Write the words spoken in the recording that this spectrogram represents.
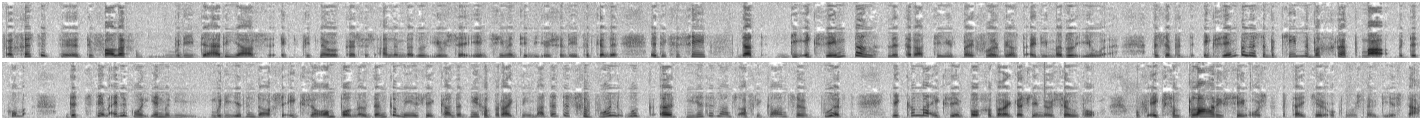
gister to, toevallig met die derde jaar ek weet nou 'n kursus aan 'n middeleeuse en 17de eeuse letterkunde het ek gesê dat die eksempel literatuur byvoorbeeld uit die middeleeue is 'n eksempel is 'n bekende begrip maar dit kom dit stem eintlik ooreen met die met die hedendaagse eksempel nou dink 'n mens jy kan dit nie gebruik nie maar dit is gewoon ook 'n Nederlands-Afrikaanse woord. Jy kan maar eksempel gebruik as jy nou sou wil of eksemplaries sê ons baie keer ook mos nou deesdae.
